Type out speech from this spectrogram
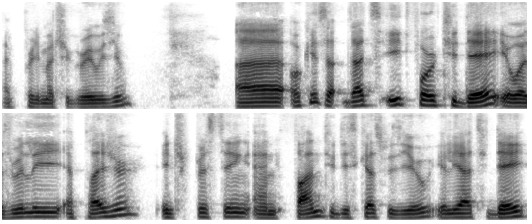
I pretty much agree with you. Uh, okay, so that's it for today. It was really a pleasure, interesting, and fun to discuss with you, Ilya. Today,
